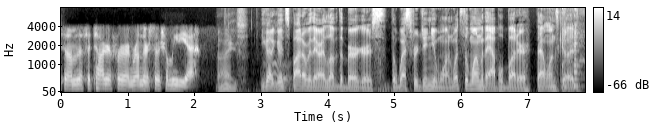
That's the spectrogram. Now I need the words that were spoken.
So I'm the photographer and run their social media. Nice. You got a good spot over there. I love the burgers. The West Virginia one. What's the one with apple butter? That one's good.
